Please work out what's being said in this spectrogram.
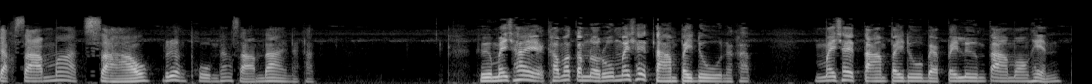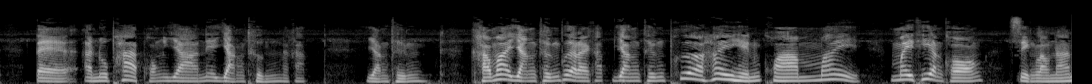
จะสามารถสาวเรื่องภูมิทั้งสามได้นะครับ คือไม่ใช่คำว่ากำหนดรู้ไม่ใช่ตามไปดูนะครับ ไม่ใช่ตามไปดูแบบไปลืมตามองเห็น แต่อนุภาพของญาเนี่ยยังถึงนะครับยังถึง คำว่ายังถึงเพื่ออะไรครับ ยังถึงเพื่อให้เห็นความไม่ไม่เที่ยงของสิ่งเหล่านั้น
